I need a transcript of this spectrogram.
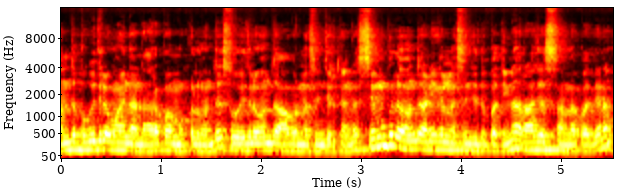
அந்த பகுதியில் வாழ்ந்த அந்த அரப்பா மக்கள் வந்து ஸோ இதில் வந்து ஆபரணம் செஞ்சுருக்காங்க. செம்பில் வந்து அணிகலன் செஞ்சது பார்த்தீங்கன்னா ராஜஸ்தானில் பார்த்தீங்கன்னா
